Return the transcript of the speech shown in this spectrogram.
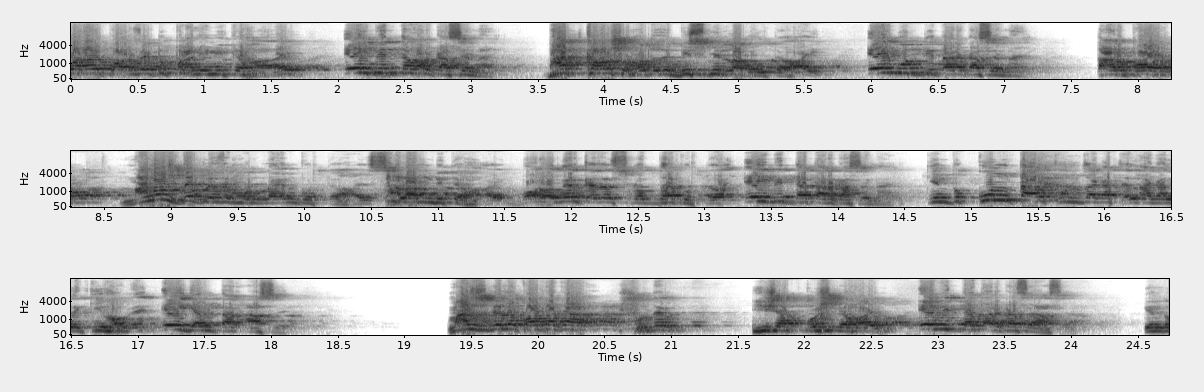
করার পর যে একটু পানি নিতে হয়, এই বিদ্যা আমার কাছে নাই। ভাত খাওয়ার সময় যে বিসমিল্লা বলতে হয়, এই বুদ্ধি তার কাছে নাই। তারপর মানুষ দেখলে যে মূল্যায়ন করতে হয়, সালাম দিতে হয়, বড়দেরকে যে শ্রদ্ধা করতে হয়, এই বিদ্যা তার কাছে নাই। কিন্তু কোন তার কোন জায়গাতে লাগালে কি হবে, এই জ্ঞান তার আছে। মাস গেলে ক টাকা সুদের হিসাব করতে হয়, এই বিদ্যা তার কাছে আছে। কিন্তু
